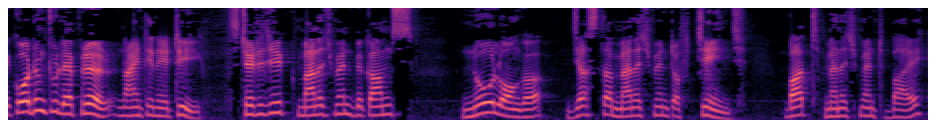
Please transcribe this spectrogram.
According to Lafleur 1980, strategic management becomes no longer just the management of change, but management by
